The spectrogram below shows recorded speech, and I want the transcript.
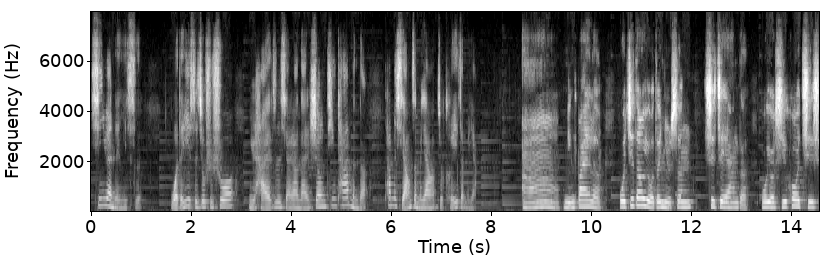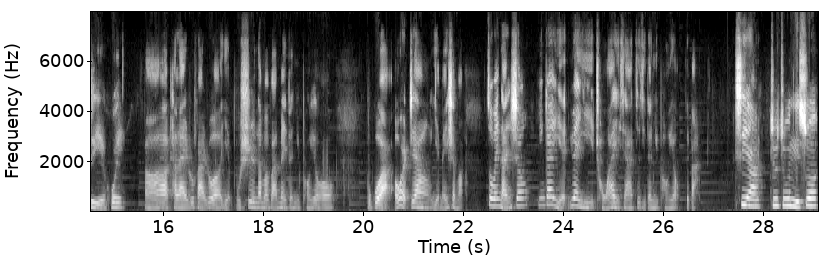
心愿的意思。我的意思就是说，女孩子想让男生听他们的，他们想怎么样就可以怎么样。啊，明白了。我知道有的女生是这样的，我有时候其实也会。啊，看来如法若也不是那么完美的女朋友哦。不过啊，偶尔这样也没什么。作为男生，应该也愿意宠爱一下自己的女朋友，对吧？是呀，猪猪，你说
